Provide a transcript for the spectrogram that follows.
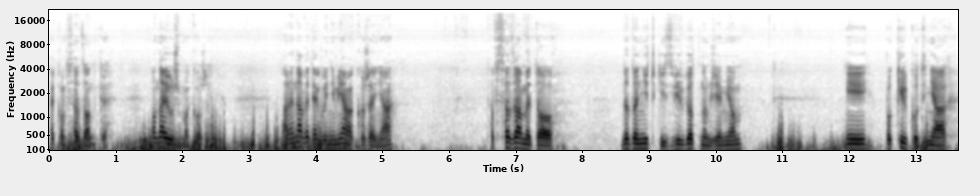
taką sadzonkę. Ona już ma korzeń, ale nawet jakby nie miała korzenia, to wsadzamy to do doniczki z wilgotną ziemią i po kilku dniach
